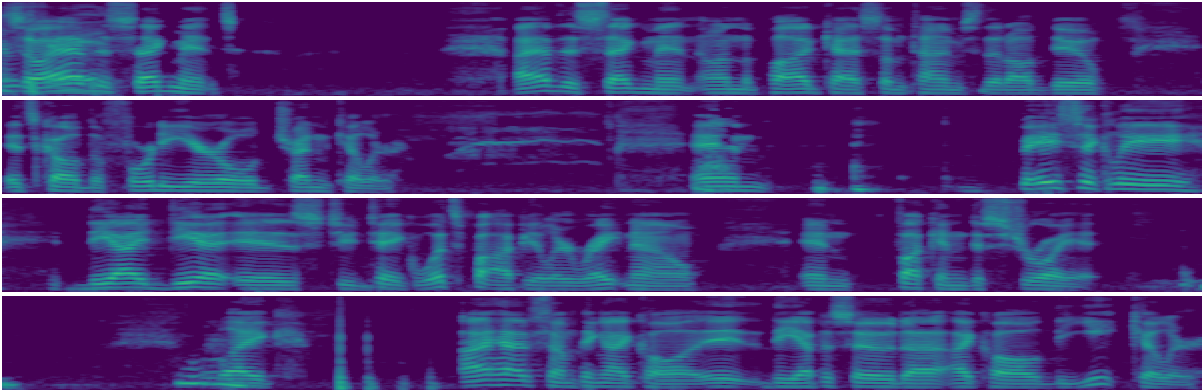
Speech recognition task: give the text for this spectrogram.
set so I have straight. this segment. I have this segment on the podcast sometimes that I'll do. It's called the 40 year old trend killer. And basically, the idea is to take what's popular right now and fucking destroy it. Like, I have something I call it, the episode uh, I call the Yeet Killer.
